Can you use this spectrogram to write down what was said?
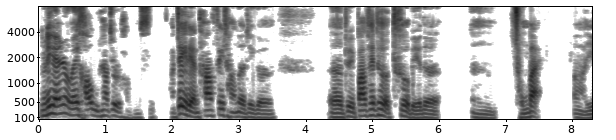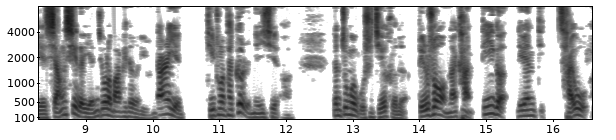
林园认为好股票就是好公司。啊，这一点他非常的这个，呃，对巴菲特特别的，嗯，崇拜啊，也详细的研究了巴菲特的理论，当然也提出了他个人的一些啊，跟中国股市结合的，比如说我们来看第一个林园财务啊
